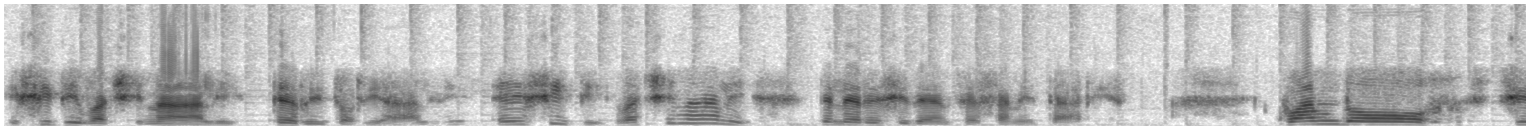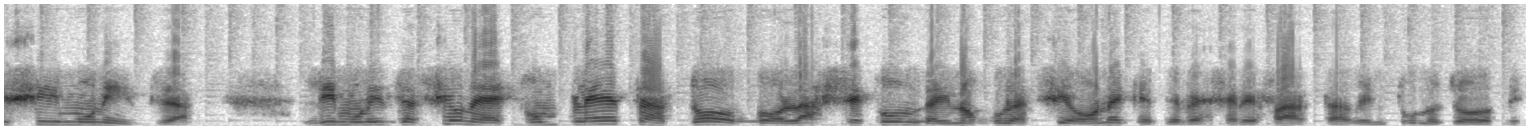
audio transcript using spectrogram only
i siti vaccinali territoriali e i siti vaccinali delle residenze sanitarie. Quando ci si immunizza, l'immunizzazione è completa dopo la seconda inoculazione che deve essere fatta 21 giorni,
